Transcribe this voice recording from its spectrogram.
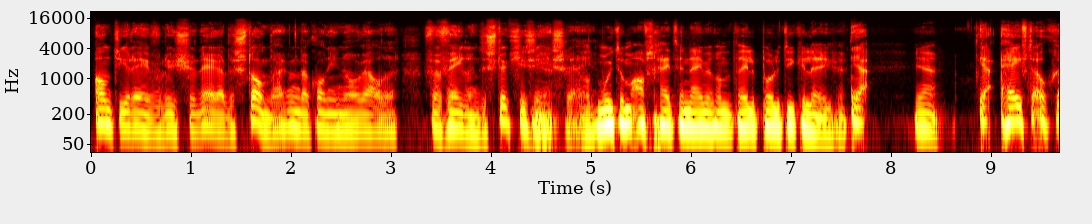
antirevolutionaire De Standaard. En daar kon hij nog wel de vervelende stukjes in schrijven. Wat moeite om afscheid te nemen van het hele politieke leven. Ja, Ja. ja, heeft ook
